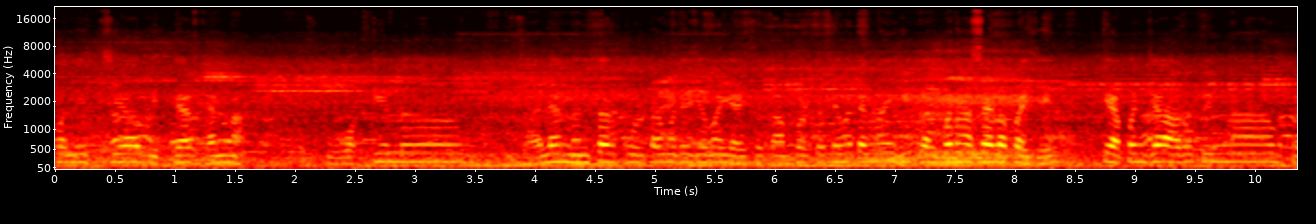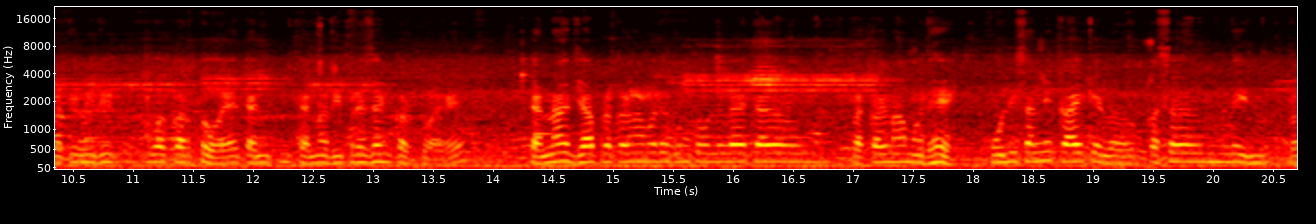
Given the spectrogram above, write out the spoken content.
कॉलेजच्या विद्यार्थ्यांना वकील झाल्यानंतर कोर्टामध्ये जेव्हा यायचं काम पडतं तेव्हा त्यांना ही कल्पना असायला पाहिजे की आपण ज्या आरोपींना प्रतिनिधित्व करतो आहे त्यां त्यांना रिप्रेझेंट करतो आहे त्यांना ज्या प्रकरणामध्ये गुंतवलेलं आहे त्या प्रकरणामध्ये पोलिसांनी काय केलं? कसं म्हणजे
